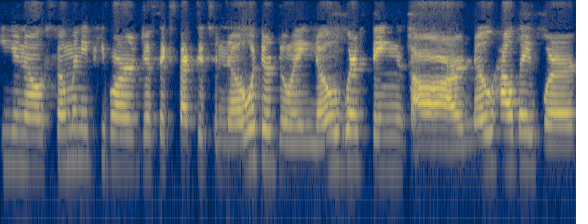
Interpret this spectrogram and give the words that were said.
You know, so many people are just expected to know what they're doing, know where things are, know how they work,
